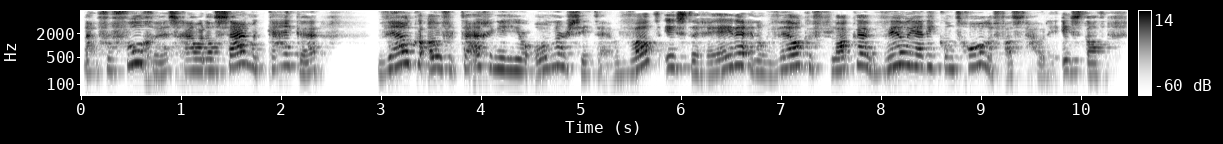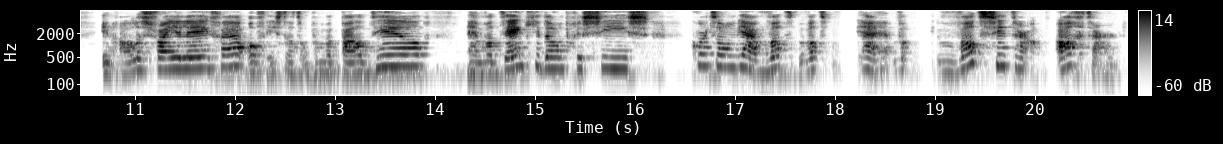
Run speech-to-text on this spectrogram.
Nou, vervolgens gaan we dan samen kijken welke overtuigingen hieronder zitten. Wat is de reden en op welke vlakken wil jij die controle vasthouden? Is dat in alles van je leven of is dat op een bepaald deel? En wat denk je dan precies? Kortom, ja, wat, wat, ja, wat, zit erachter?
